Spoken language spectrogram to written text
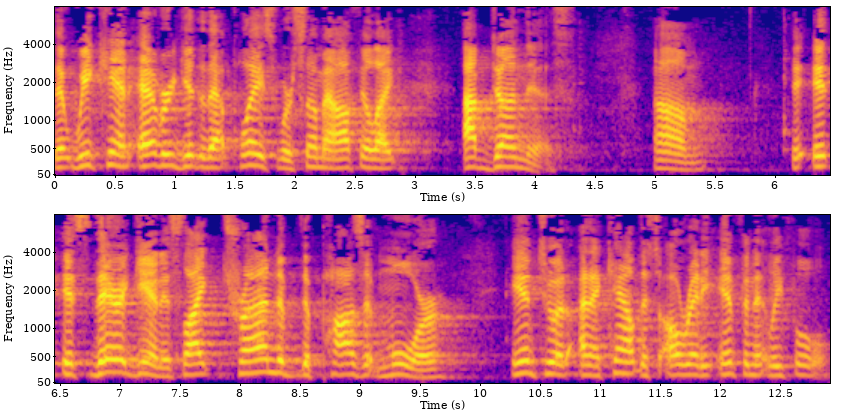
That we can't ever get to that place where somehow I feel like I've done this. Um, it, it, it's there again. It's like trying to deposit more into an account that's already infinitely full.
